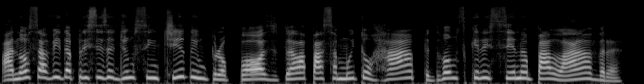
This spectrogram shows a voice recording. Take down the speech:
A nossa vida precisa de um sentido e um propósito, ela passa muito rápido. Vamos crescer na palavra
